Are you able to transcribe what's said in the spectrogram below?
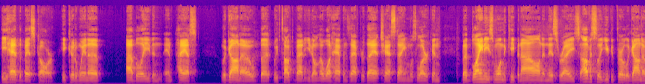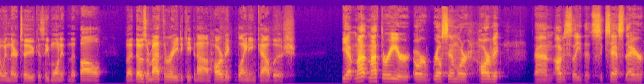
He had the best car. He could have went up, I believe, and, and passed Logano. But we've talked about it. You don't know what happens after that. Chastain was lurking. But Blaney's one to keep an eye on in this race. Obviously, you could throw Logano in there too because he won it in the fall. But those are my three to keep an eye on: Harvick, Blaney, and Kyle Busch. Yeah, my, my three are, are real similar. Harvick, um, obviously the success there.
